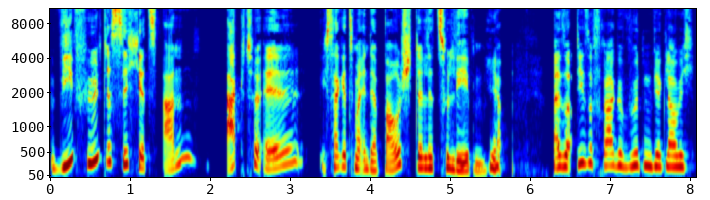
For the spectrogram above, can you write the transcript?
wie fühlt es sich jetzt an, aktuell, ich sage jetzt mal, in der Baustelle zu leben? Ja. Also diese Frage würden wir, glaube ich,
